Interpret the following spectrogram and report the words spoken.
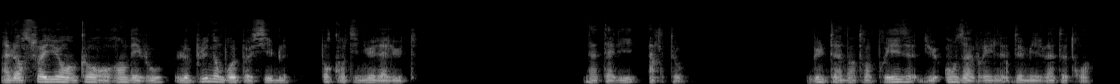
Alors soyons encore au rendez-vous, le plus nombreux possible, pour continuer la lutte. Nathalie Artaud. Bulletin d'entreprise du 11 avril 2023.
